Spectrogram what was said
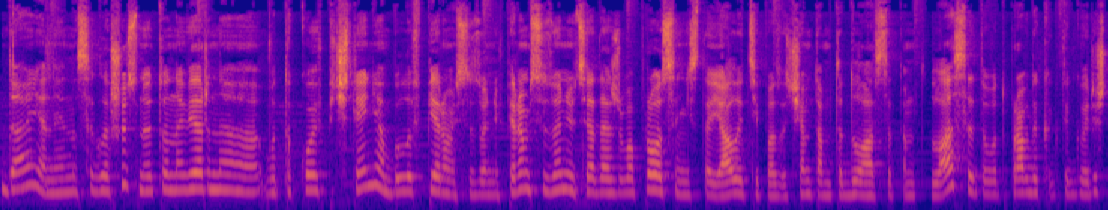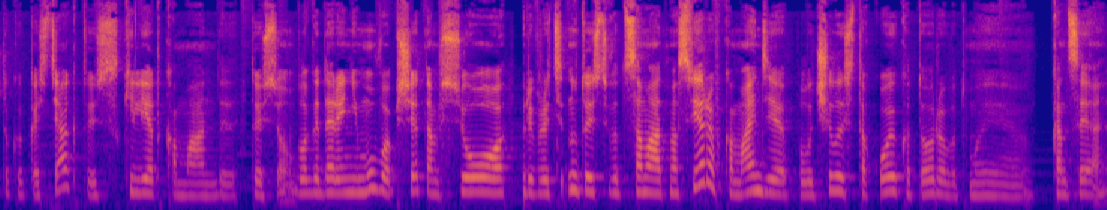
Да, я, наверное, соглашусь, но это, наверное, вот такое впечатление было в первом сезоне. В первом сезоне у тебя даже вопроса не стояло, типа, зачем там Тедласа? Там Тедласа — это вот, правда, как ты говоришь, такой костяк, то есть скелет команды. То есть он, благодаря нему вообще там все превратилось... Ну, то есть вот сама атмосфера в команде получилась такой, которую вот мы в конце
